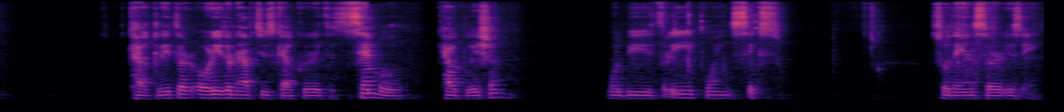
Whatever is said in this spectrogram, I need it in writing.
calculator or you don't have to use calculator simple calculation will be 3.6 so the answer is A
